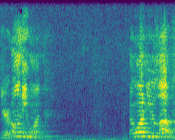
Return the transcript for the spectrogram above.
your only one, the one you love,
